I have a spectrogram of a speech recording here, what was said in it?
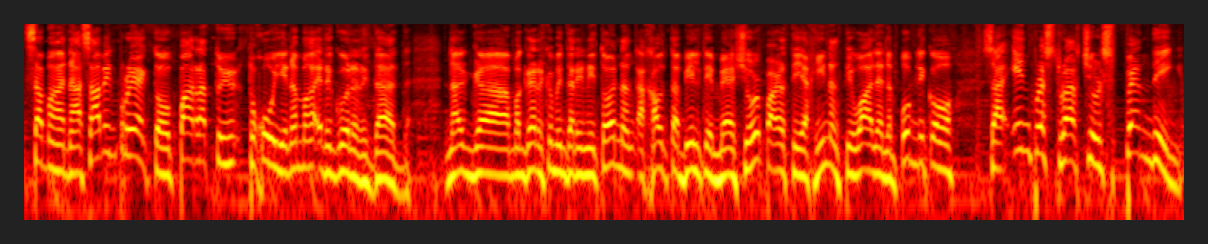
sa mga nasabing proyekto para tu- tukuyin ang mga irregularidad. Nag, ah, magre-recommenda rin ito ng accountability measure para tiyakin ang tiwala ng publiko sa infrastructure spending.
